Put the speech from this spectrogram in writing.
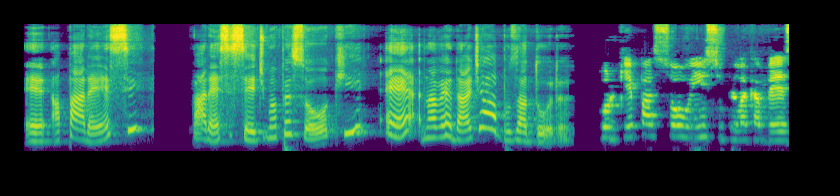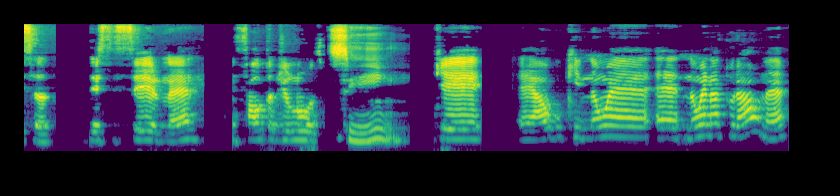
é, aparece, parece ser de uma pessoa que é, na verdade, a abusadora. Por que passou isso pela cabeça desse ser, né? Falta de luz. Sim. Porque é algo que não é, é não é natural, né?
